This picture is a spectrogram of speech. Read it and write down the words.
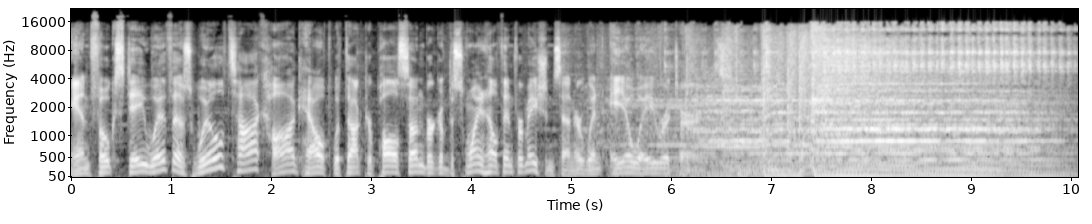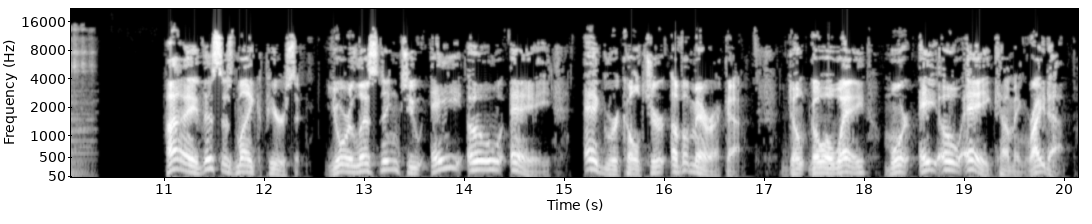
And folks, stay with us. We'll talk hog health with Dr. Paul Sundberg of the Swine Health Information Center when AOA returns. Hi, this is Mike Pearson. You're listening to AOA, Agriculture of America. Don't go away, more AOA coming right up.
